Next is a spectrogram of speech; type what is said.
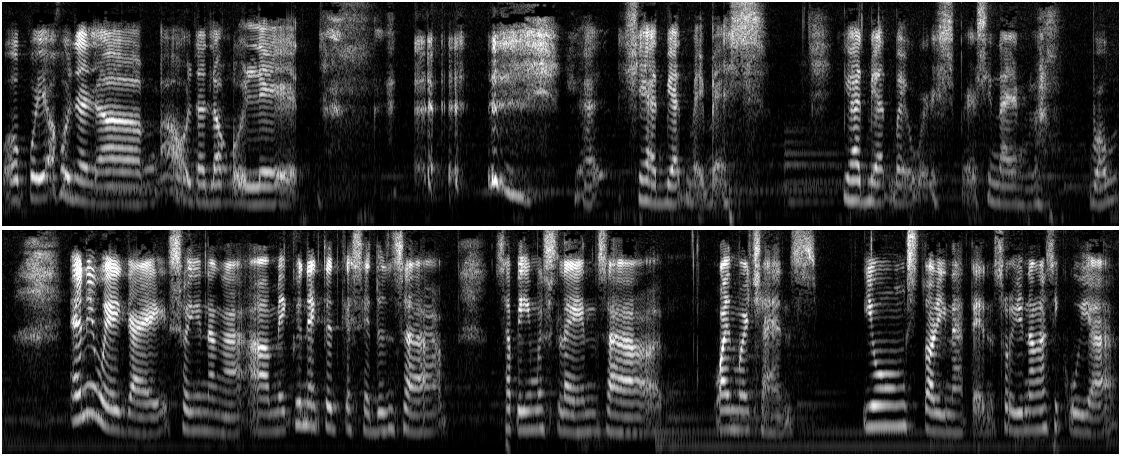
Popoy, ako na lang. Ako na lang ulit. She had me at my best. You had me at my worst. Pero sinayang lang. Wow. Anyway, guys. So, yun na nga. Ah, may connected kasi dun sa sa famous line sa One More Chance. Yung story natin. So, yun na nga si Kuya.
